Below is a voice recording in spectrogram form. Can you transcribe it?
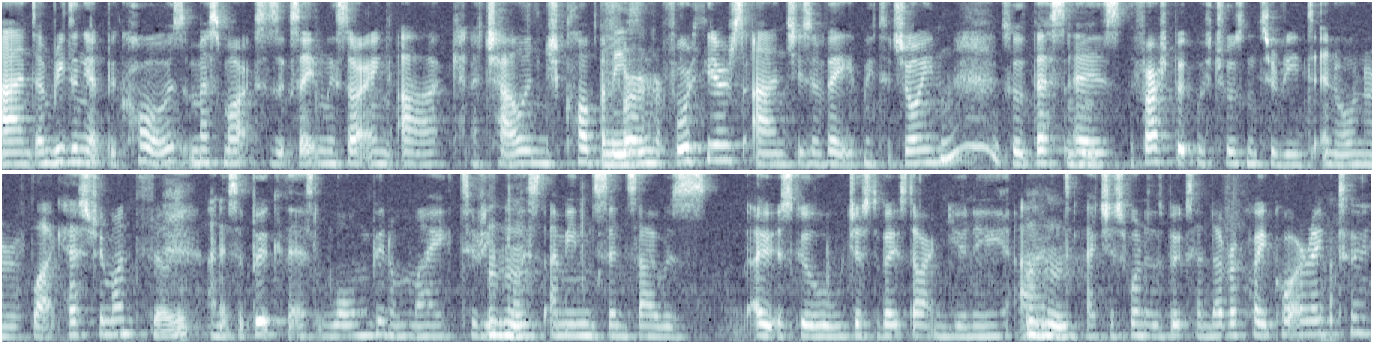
and I'm reading it because Miss Marks is excitingly starting a kind of challenge club for her fourth years, and she's invited me to join. Mm. So this mm-hmm. is the first book we've chosen to read in honour of Black History Month, Brilliant. and it's a book that has long been on my to-read mm-hmm. list. I mean, since I was out of school, just about starting uni, and it's just one of those books I never quite got around to,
